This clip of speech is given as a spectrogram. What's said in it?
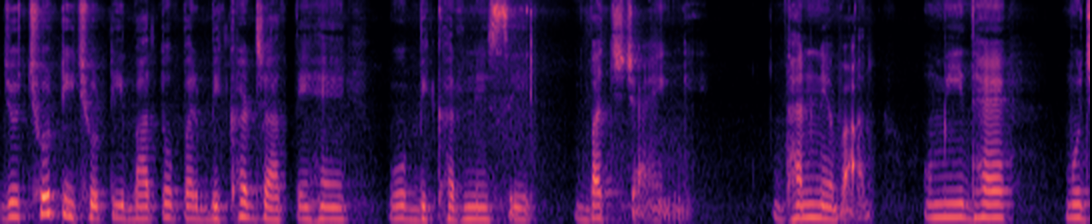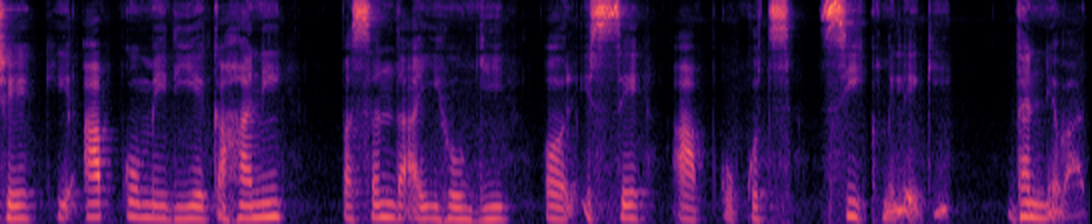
जो छोटी छोटी बातों पर बिखर जाते हैं, वो बिखरने से बच जाएँगे। धन्यवाद। उम्मीद है मुझे कि आपको मेरी ये कहानी पसंद आई होगी और इससे आपको कुछ सीख मिलेगी। धन्यवाद।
